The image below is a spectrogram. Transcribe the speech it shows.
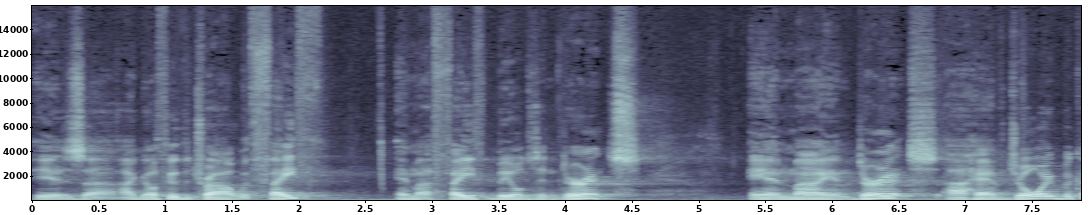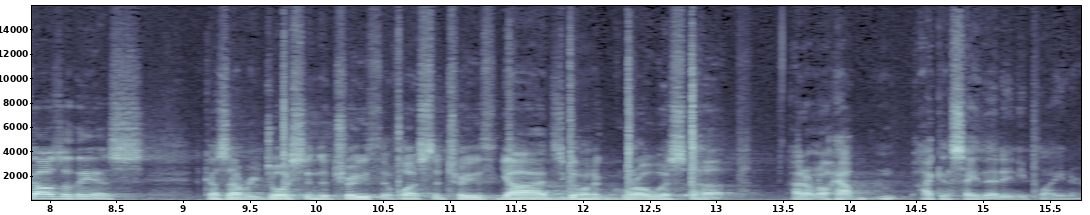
is uh, I go through the trial with faith, and my faith builds endurance. And my endurance, I have joy because of this, because I rejoice in the truth. And what's the truth? God's going to grow us up. I don't know how I can say that any plainer.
